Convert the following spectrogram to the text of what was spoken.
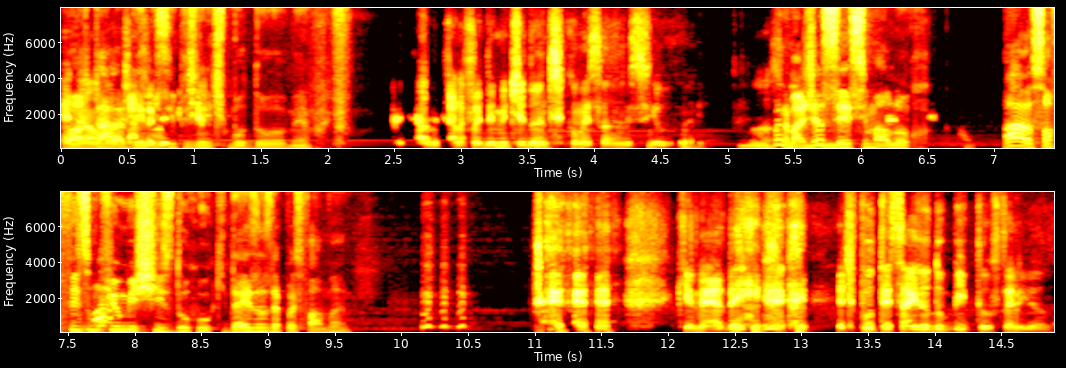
É, a cara o cara dele foi simplesmente mudou mesmo. O cara foi demitido antes de começar o MCU, velho. Nossa, Mano, imagina ser esse maluco. Ah, eu só fiz um filme X do Hulk, 10 anos depois fala, mano. Que merda, hein? É tipo ter saído do Beatles, tá ligado?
